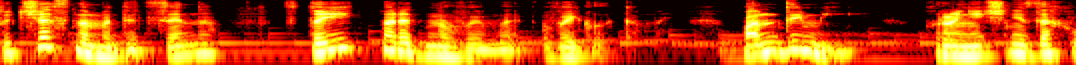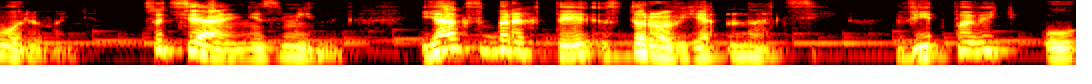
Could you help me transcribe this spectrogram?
Сучасна медицина стоїть перед новими викликами: пандемії, хронічні захворювання, соціальні зміни, як зберегти здоров'я нації. Відповідь у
